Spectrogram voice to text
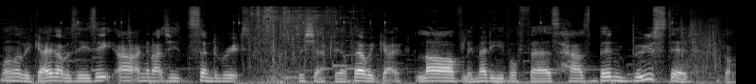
Well, there we go. That was easy. Uh, I'm going to actually send a route to Sheffield. There we go. Lovely. Medieval Fairs has been boosted. I've got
